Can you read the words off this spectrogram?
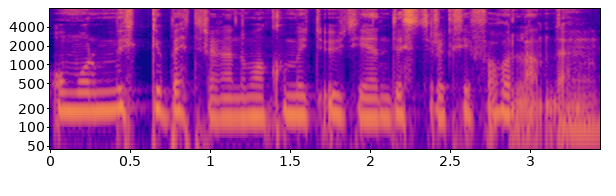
och mår mycket bättre när de har kommit ut i en destruktiv förhållande. Mm.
